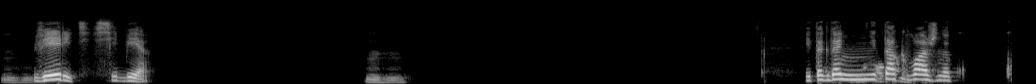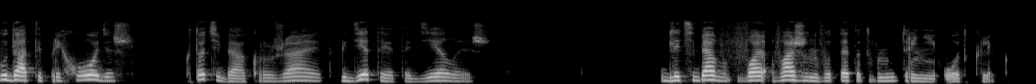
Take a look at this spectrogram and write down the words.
Мгм. Верить себе. Мгм. И тогда не так Много. важно, куда ты приходишь, кто тебя окружает, где ты это делаешь. Для тебя ва- важен вот этот внутренний отклик.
